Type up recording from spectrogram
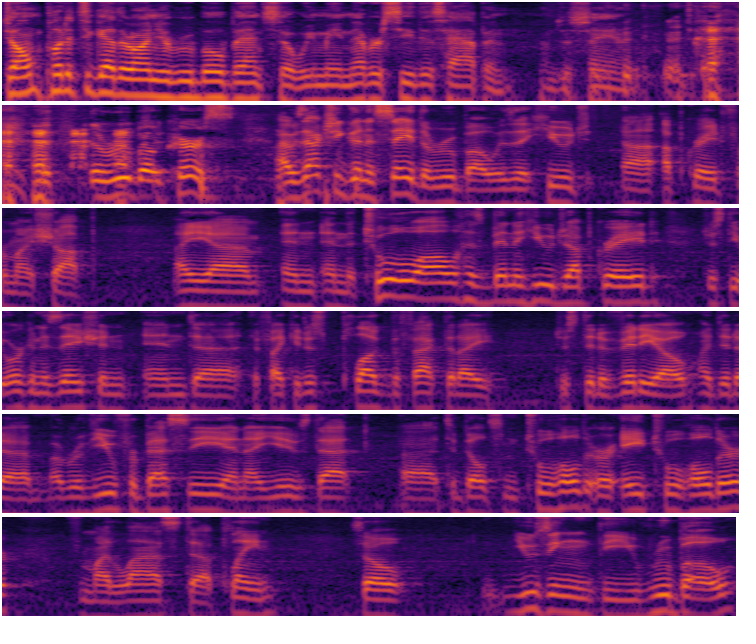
don't put it together on your Roubo bench, though. We may never see this happen. I'm just saying. the Roubo curse. I was actually going to say the Roubo was a huge uh, upgrade for my shop. I um, and and the tool wall has been a huge upgrade. Just the organization, and uh, if I could just plug the fact that I just did a video. I did a, a review for Bessey, and I used that uh, to build some tool holder or a tool holder for my last uh, plane. So using the Roubo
